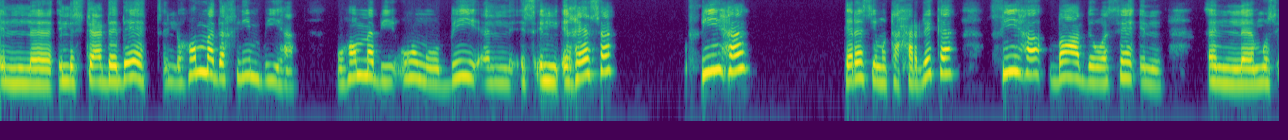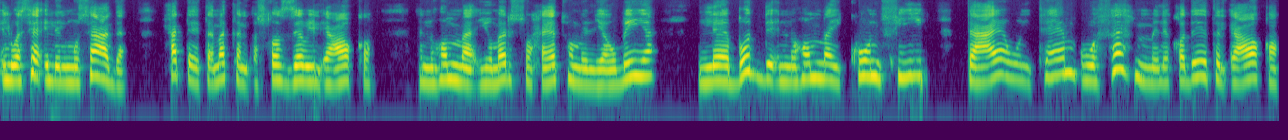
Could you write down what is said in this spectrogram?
ال- الاستعدادات اللي هم داخلين بيها وهم بيقوموا بالإغاثة فيها كراسي متحركة فيها بعض وسائل. الوسائل المساعدة حتى يتمكن الأشخاص ذوي الإعاقة إن هم يمارسوا حياتهم اليومية لابد إن هم يكون في تعاون تام وفهم لقضية الإعاقة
